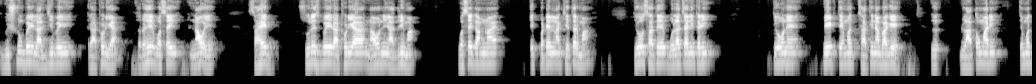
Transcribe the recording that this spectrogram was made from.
વિષ્ણુભાઈ લાલજીભાઈ રાઠોડિયા રહે વસઈ નાઓએ સાહેબ સુરેશભાઈ રાઠોડિયા નાઓની હાજરીમાં વસઈ ગામના એક પટેલના ખેતરમાં તેઓ સાથે બોલાચાલી કરી તેઓને પેટ તેમજ છાતીના ભાગે લાતો મારી, તેમજ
